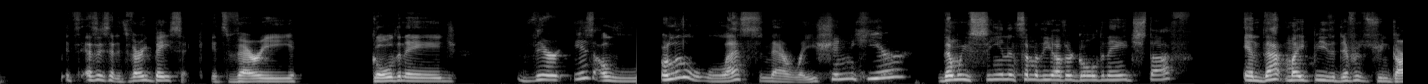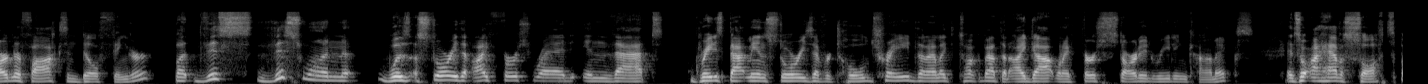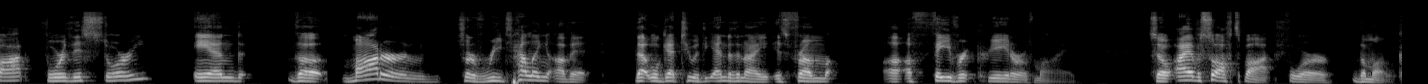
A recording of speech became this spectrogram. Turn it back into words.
it's as I said, it's very basic. It's very golden age. There is a, a little less narration here than we've seen in some of the other golden age stuff. And that might be the difference between Gardner Fox and Bill Finger. But this this one was a story that I first read in that greatest Batman stories ever told trade that I like to talk about that I got when I first started reading comics. And so I have a soft spot for this story. And the modern sort of retelling of it that we'll get to at the end of the night is from a, a favorite creator of mine. So I have a soft spot for the monk.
